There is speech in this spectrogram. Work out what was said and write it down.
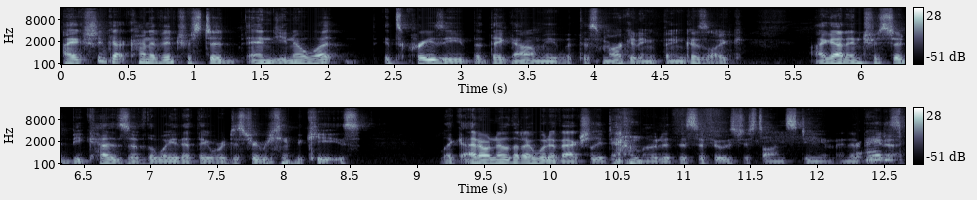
I actually got kind of interested and you know what? It's crazy, but they got me with this marketing thing cuz like I got interested because of the way that they were distributing the keys. Like I don't know that I would have actually downloaded this if it was just on Steam and a Riot beta. is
